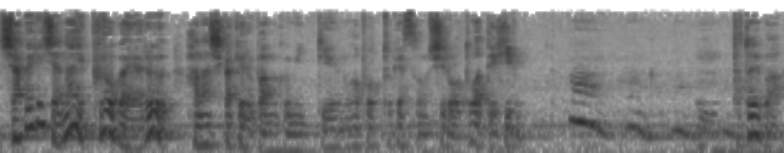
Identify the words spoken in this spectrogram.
喋、りじゃないプロがやる話しかける番組っていうのがポッドキャストの素人はできる、うんうんうん、例えば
